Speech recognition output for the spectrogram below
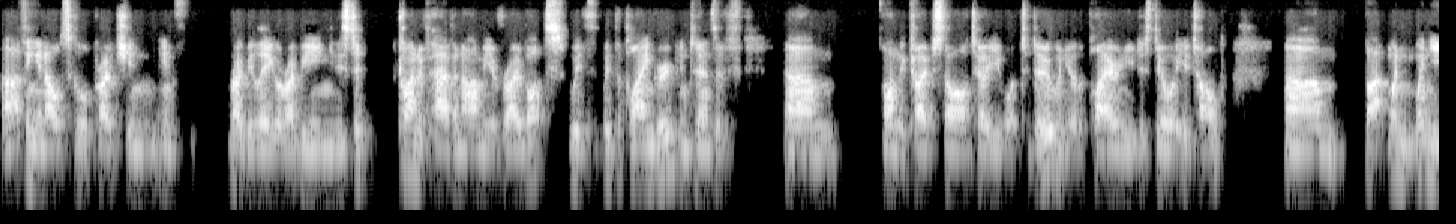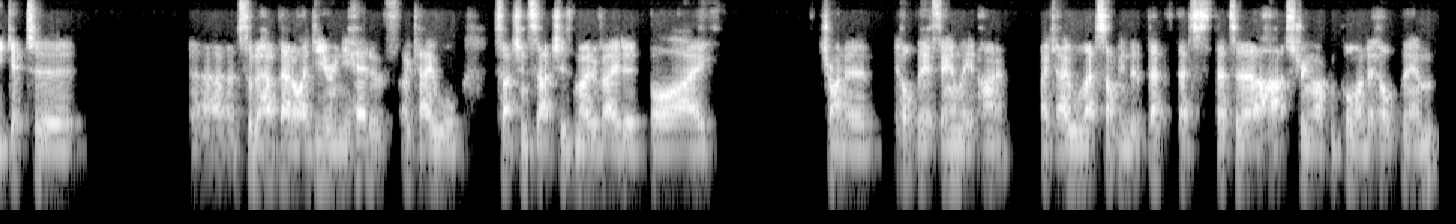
uh, I think an old school approach in in rugby league or rugby union is to kind of have an army of robots with with the playing group in terms of um, I'm the coach, so I'll tell you what to do, and you're the player, and you just do what you're told. Um, but when when you get to uh, sort of have that idea in your head of okay, well, such and such is motivated by trying to help their family at home. Okay, well, that's something that that that's that's a, a heartstring I can pull on to help them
